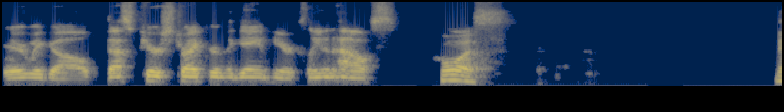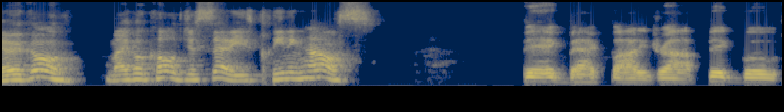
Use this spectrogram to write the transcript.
Here we go. Best pure striker in the game here, cleaning house. Of course. There we go. Michael Cole just said he's cleaning house. Big back body drop, big boot.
